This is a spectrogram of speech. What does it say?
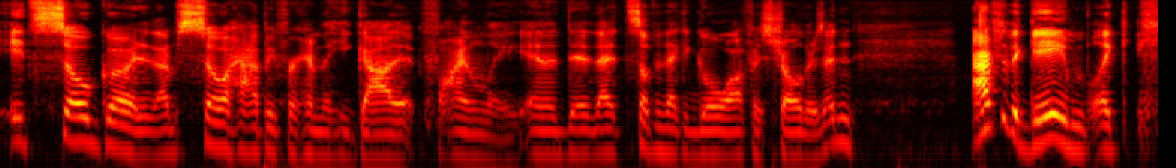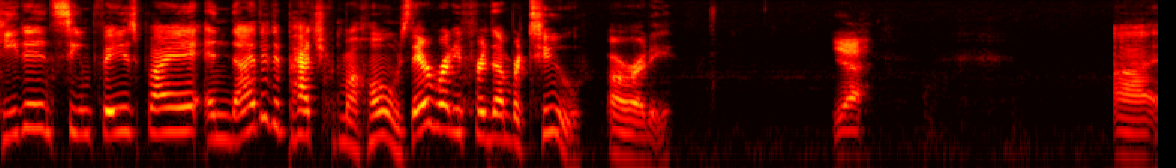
it's so good and I'm so happy for him that he got it finally. And that's something that can go off his shoulders. And after the game like he didn't seem fazed by it and neither did Patrick Mahomes they're ready for number 2 already Yeah. uh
